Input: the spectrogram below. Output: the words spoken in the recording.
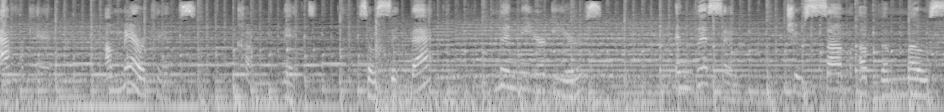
African Americans commit. So sit back, lend me your ears, and listen to some of the most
